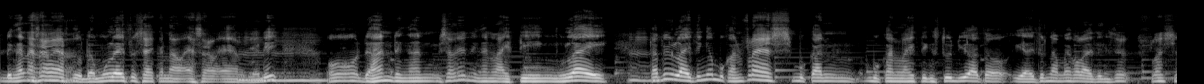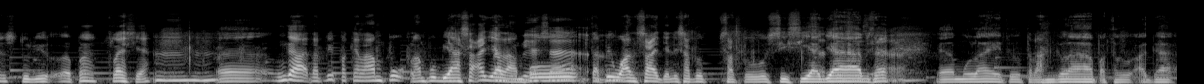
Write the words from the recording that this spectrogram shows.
dengan SLR tuh udah mulai tuh saya kenal SLR. Jadi Hmm, oh dan dengan misalnya dengan lighting mulai, hmm. tapi lightingnya bukan flash, bukan bukan lighting studio atau ya itu namanya kalau lighting flash studio apa flash ya. Mhm. Eh, enggak, tapi pakai lampu, lampu biasa aja, Lampu lampu, biasa, tapi uh. one side, jadi satu satu sisi Satu aja, sisi, misalnya ya. ya mulai itu terang gelap atau agak,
